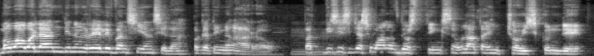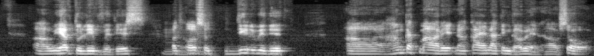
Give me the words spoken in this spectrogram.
mawawalan din ng relevancy yan sila pagdating ng araw. But this is just one of those things na wala tayong choice kundi uh, we have to live with this but Mhm. also deal with it uh, hanggat maaari na kaya natin gawin. Uh, so,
